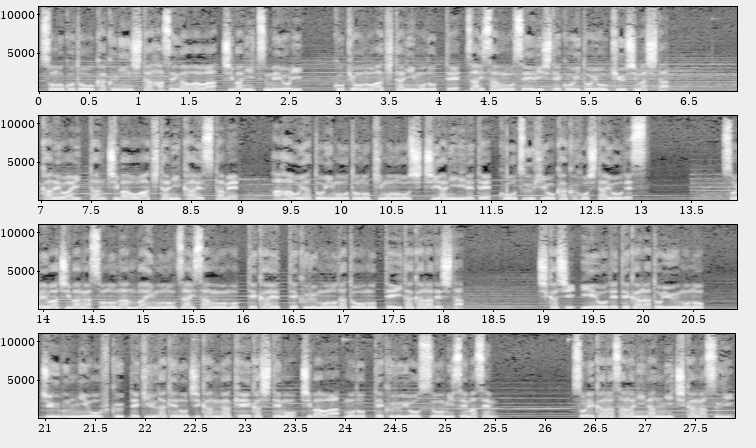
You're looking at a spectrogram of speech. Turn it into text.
そのことを確認した長谷川は千葉に詰め寄り、故郷の秋田に戻って財産を整理してこいと要求しました。彼は一旦千葉を秋田に返すため、母親と妹の着物を質屋に入れて交通費を確保したようです。それは千葉がその何倍もの財産を持って帰ってくるものだと思っていたからでした。しかし家を出てからというもの、十分に往復できるだけの時間が経過しても千葉は戻ってくる様子を見せません。それからさらに何日かが過ぎ、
